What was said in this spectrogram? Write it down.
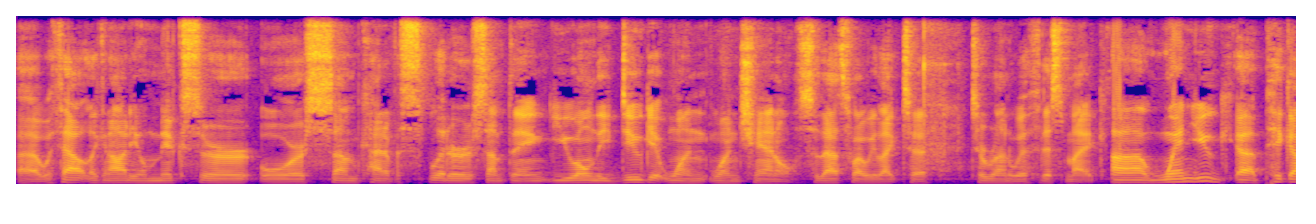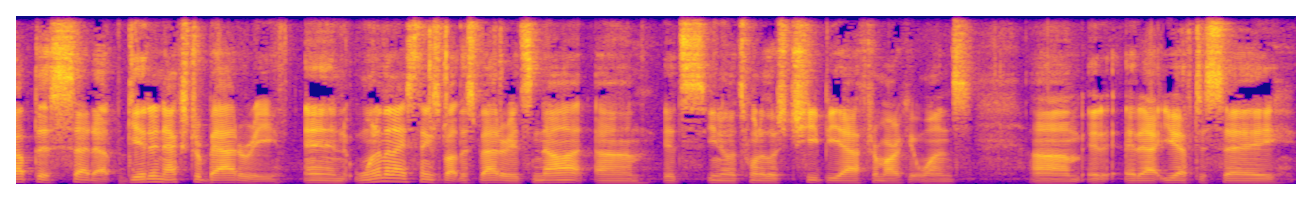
uh, without like an audio mixer or some kind of a splitter or something, you only do get one one channel. So that's why we like to to run with this mic. Uh, when you uh, pick up this setup, get an extra battery. And one of the nice things about this battery, it's not, um, it's you know, it's one of those cheapy aftermarket ones. Um, it, it, you have to say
